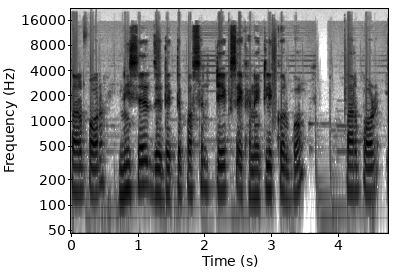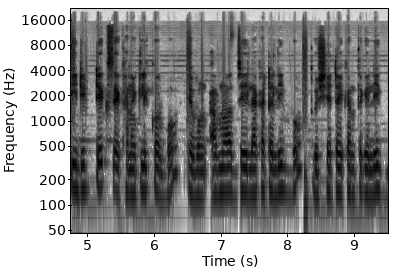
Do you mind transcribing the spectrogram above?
তারপর নিচে যে দেখতে পাচ্ছেন টেক্স এখানে ক্লিক করব। তারপর এডিট টেক্স এখানে ক্লিক করব এবং আমরা যে লেখাটা লিখব, তো সেটা এখান থেকে লিখব।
